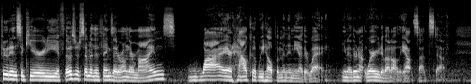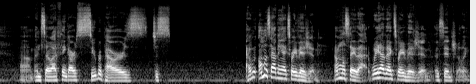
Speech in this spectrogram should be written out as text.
food insecurity, if those are some of the things that are on their minds, why or how could we help them in any other way? You know, they're not worried about all the outside stuff. Um, and so I think our superpower is just almost having x ray vision. I'm going to say that. We have x ray vision, essentially.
